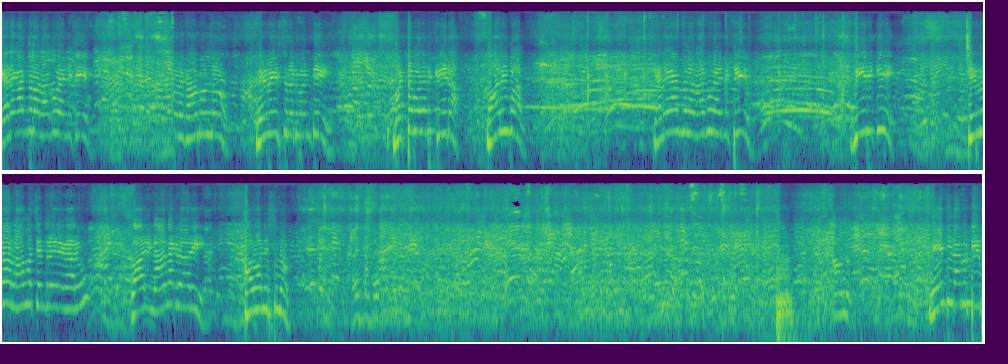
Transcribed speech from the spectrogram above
ఎడగంతుల రఘు అండ్ టీం మన గ్రామంలో నిర్వహిస్తున్నటువంటి మొట్టమొదటి క్రీడ volleyball. Enagandula Raghu and team వీరి చిర్రా రామచంద్రయ్య గారు వారి నాన్నగారి ఆహ్వానిస్తున్నాం. అవును. నేతి రఘు టీం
